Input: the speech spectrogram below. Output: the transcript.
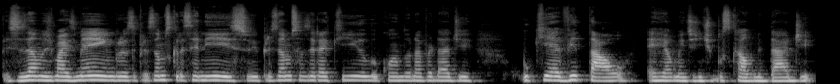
Precisamos de mais membros e precisamos crescer nisso e precisamos fazer aquilo, quando na verdade o que é vital é realmente a gente buscar unidade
